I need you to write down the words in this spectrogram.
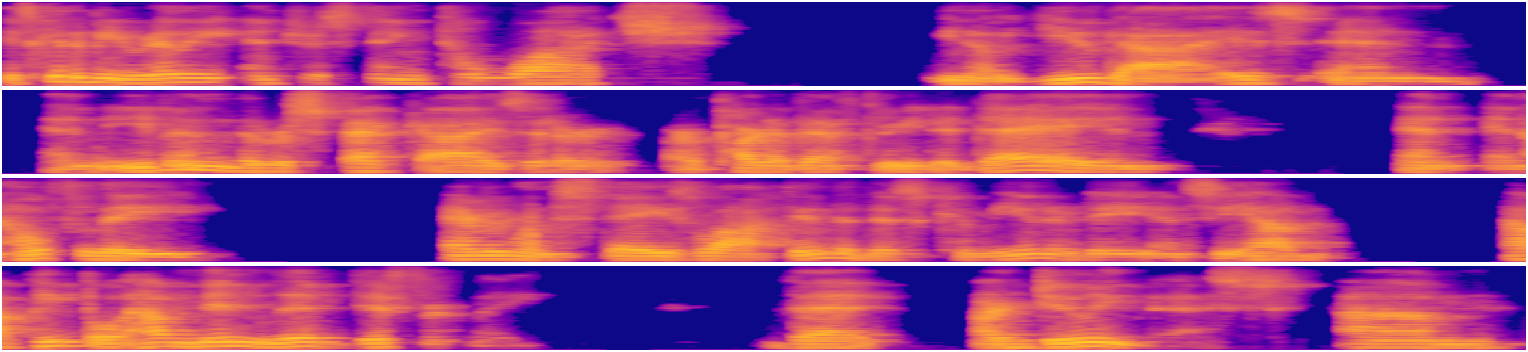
it's going to be really interesting to watch, you know, you guys and and even the respect guys that are are part of F3 today and and and hopefully everyone stays locked into this community and see how how people how men live differently that are doing this um,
